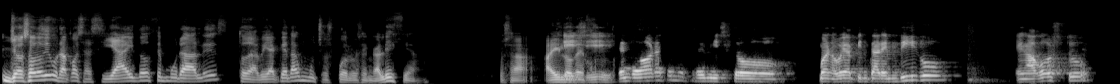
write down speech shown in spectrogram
yo solo digo una cosa: si hay 12 murales, todavía quedan muchos pueblos en Galicia. O sea, ahí lo dejo. sí. Tengo, ahora tengo previsto, bueno, voy a pintar en Vigo en agosto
